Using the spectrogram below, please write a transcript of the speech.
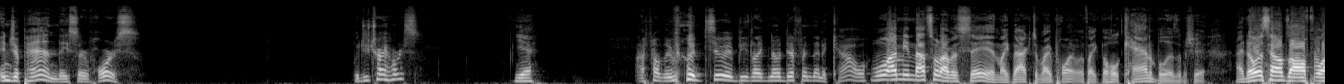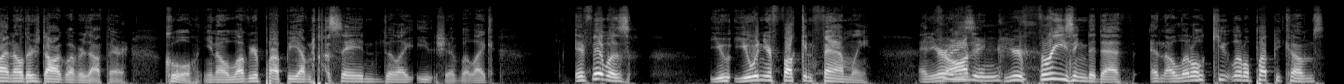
in Japan they serve horse. Would you try horse? Yeah. I probably would too. It'd be like no different than a cow. Well, I mean, that's what I was saying. Like back to my point with like the whole cannibalism shit. I know it sounds awful. I know there's dog lovers out there. Cool. You know, love your puppy. I'm not saying to like eat shit, but like, if it was you, you and your fucking family, and you're Freezing. on, you're freezing to death, and a little cute little puppy comes,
